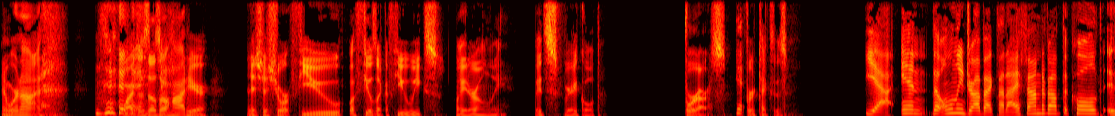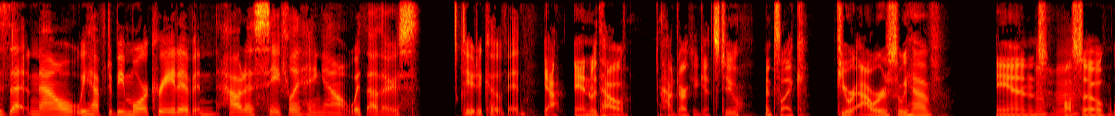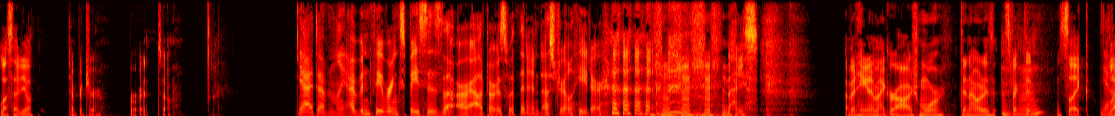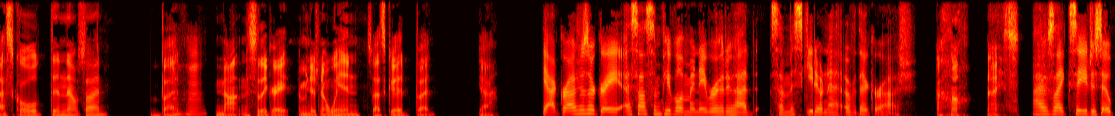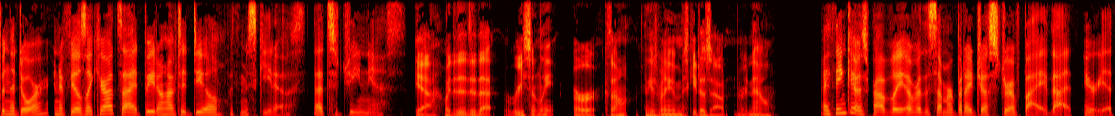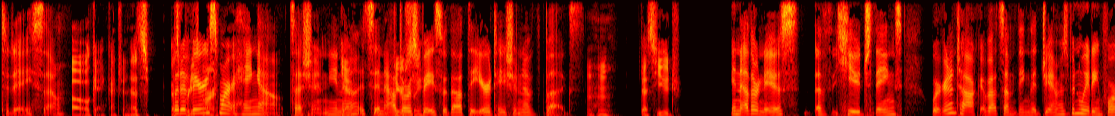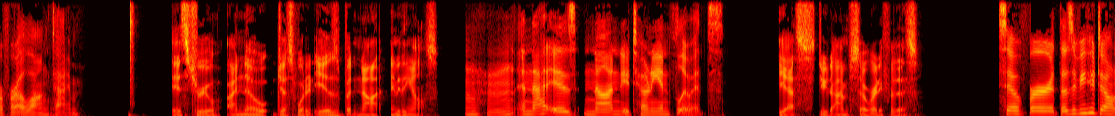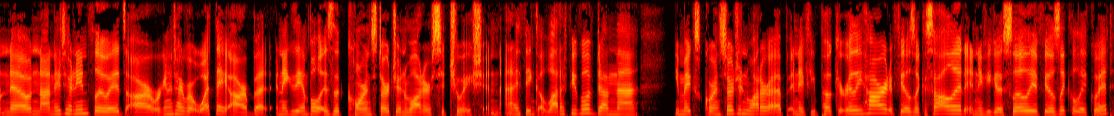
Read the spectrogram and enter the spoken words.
and we're not. Why is it still so hot here? And it's just short few, what feels like a few weeks later only. It's very cold for us, Yeah. for Texas. Yeah, and the only drawback that I found about the cold is that now we have to be more creative in how to safely hang out with others due to COVID. Yeah, and with how how dark it gets too, it's like fewer hours we have, and Mhm. also less ideal temperature for it. So Yeah, definitely. I've been favoring spaces that are outdoors with an industrial heater. nice. I've been hanging in my garage more than I would have expected. Mhm. It's like Yeah. less cold than outside, but Mhm. not necessarily great. I mean, there's no wind, so that's good. But yeah, Yeah, garages are great. I saw some people in my neighborhood who had some mosquito net over their garage. oh, nice. I was like, so you just open the door and it feels like you're outside, but you don't have to deal with mosquitoes. That's genius. Yeah. Wait, did they do that recently, or because I don't think there's many mosquitoes out right now? I think it was probably over the summer, but I just drove by that area today. So, Oh, okay, gotcha. That's, that's but a very smart. smart. hangout session. You know, Yeah, it's an outdoor seriously. space without the irritation of the bugs. hmm That's huge. In other news of huge things, we're going to talk about something that Jam has been waiting for for a long time. It's true. I know just what it is, but not anything else. hmm And that is non Newtonian fluids. Yes, dude, I'm so ready for this. So, for those of you who don't know, non Newtonian fluids are, we're going to talk about what they are, but an example is the cornstarch and water situation. And I think a lot of people have done that. You mix cornstarch and water up, and if you poke it really hard, it feels like a solid. And if you go slowly, it feels like a liquid.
